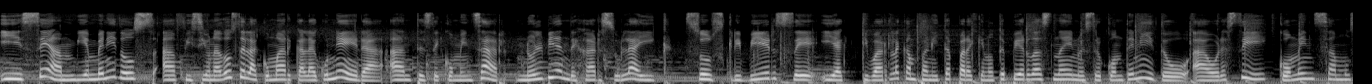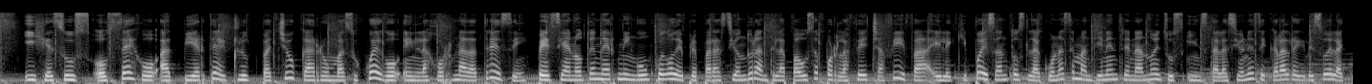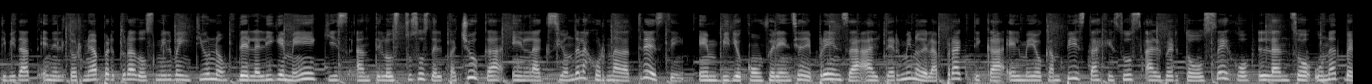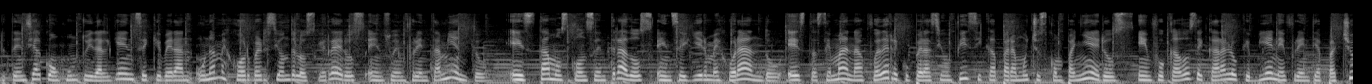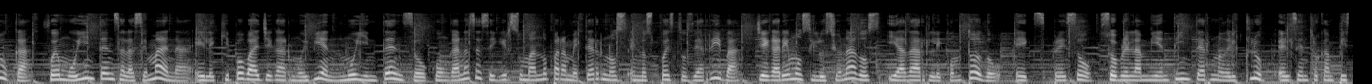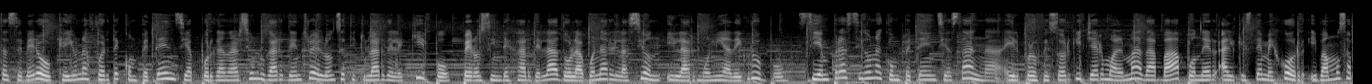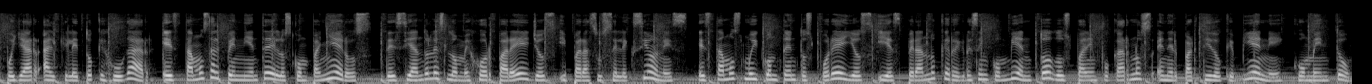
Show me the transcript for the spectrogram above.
y sean bienvenidos aficionados de la comarca lagunera. Antes de comenzar, no olviden dejar su like, suscribirse y activar la campanita para que no te pierdas nada de nuestro contenido. Ahora sí, comenzamos. Y Jesús Osejo advierte al Club Pachuca rumbo a su juego en la jornada 13. Pese a no tener ningún juego de preparación durante la pausa por la fecha FIFA, el equipo de Santos Laguna se mantiene entrenando en sus instalaciones de cara al regreso de la actividad en el torneo Apertura 2021 de la Liga MX ante los Tuzos del Pachuca en la acción de la jornada 13. En videoconferencia de prensa al término de la práctica, el mediocampista Jesús Alberto Osejo lanzó una advertencia al conjunto hidalguense que verán una mejor versión de los guerreros en su enfrentamiento. Estamos concentrados en seguir mejorando. Esta semana fue de recuperación física para muchos compañeros, enfocados de cara a lo que viene frente a Pachuca. Fue muy intensa la semana, el equipo va a llegar muy bien, muy intenso, con ganas de seguir sumando para meternos en los puestos de arriba. Llegaremos ilusionados y a darle con todo, expresó. Sobre el ambiente interno del club, el centrocampista aseveró que hay una fuerte competencia por ganarse un lugar dentro del once titular del equipo, pero sin dejar de lado la buena relación y la armonía de grupo. Siempre ha sido una competencia sana, el profesor Guillermo Almada va a poner al que esté mejor y vamos a apoyar al que le toque jugar. Estamos al pendiente de los compañeros, deseándoles lo mejor para ellos y para sus selecciones. Estamos muy contentos por ellos y esperando que regresen con bien todos para enfocarnos en el partido que viene, comentó.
